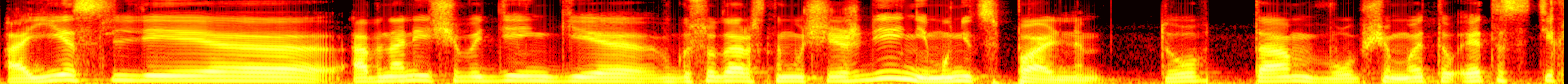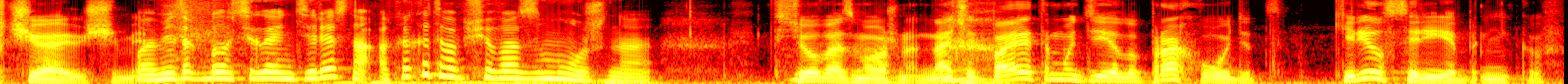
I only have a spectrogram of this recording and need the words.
А если э, обналичивать деньги в государственном учреждении, муниципальном, то там, в общем, это, это с отягчающими. Ой, мне так было всегда интересно, а как это вообще возможно? Все возможно. Значит, по этому делу проходит Кирилл Серебренников,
